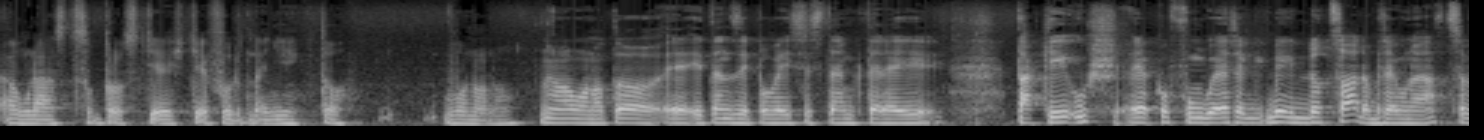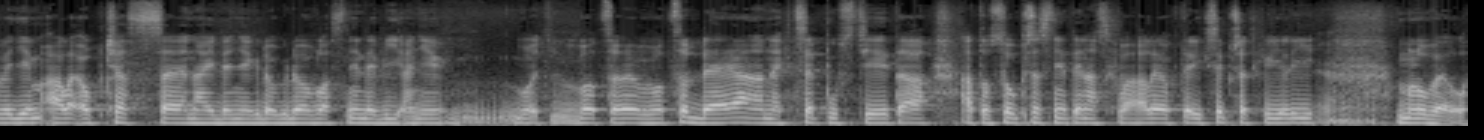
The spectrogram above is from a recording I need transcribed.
a u nás to prostě ještě furt není to ono. No. no, ono to je i ten zipový systém, který taky už jako funguje, řekl bych, docela dobře u nás, co vidím, ale občas se najde někdo, kdo vlastně neví ani o, o, co, o co jde a nechce pustit a, a to jsou přesně ty naschvály, o kterých si před chvílí mluvil.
